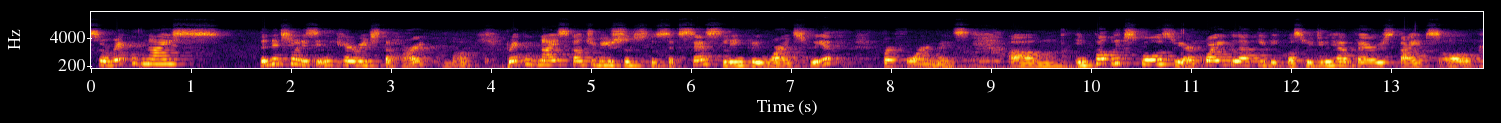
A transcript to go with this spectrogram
So recognize the next one is encourage the heart. No? Recognize contributions to success, link rewards with performance. Um, in public schools, we are quite lucky because we do have various types of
